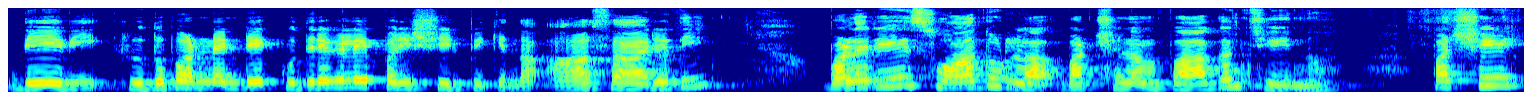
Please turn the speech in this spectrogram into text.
ദേവി ഋതുപർണന്റെ കുതിരകളെ പരിശീലിപ്പിക്കുന്ന ആ സാരഥി വളരെ സ്വാദുള്ള ഭക്ഷണം പാകം ചെയ്യുന്നു. പക്ഷേ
